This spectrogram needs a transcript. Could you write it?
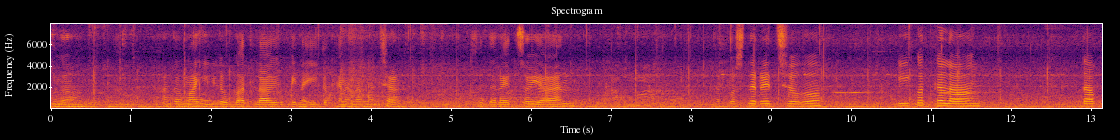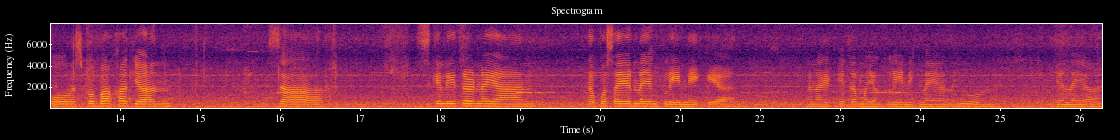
Hanggang, hanggang mahilog at lagi pinaikot ka na naman siya. So, diretso yan. Tapos diretso. Ikot ka lang. Tapos, baba ka dyan sa escalator na yan. Tapos, ayan na yung clinic. Yan. Kung nakikita mo yung clinic na yan, ayun. Yan na yan.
